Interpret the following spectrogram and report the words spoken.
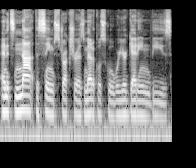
and it's not the same structure as medical school where you're getting these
